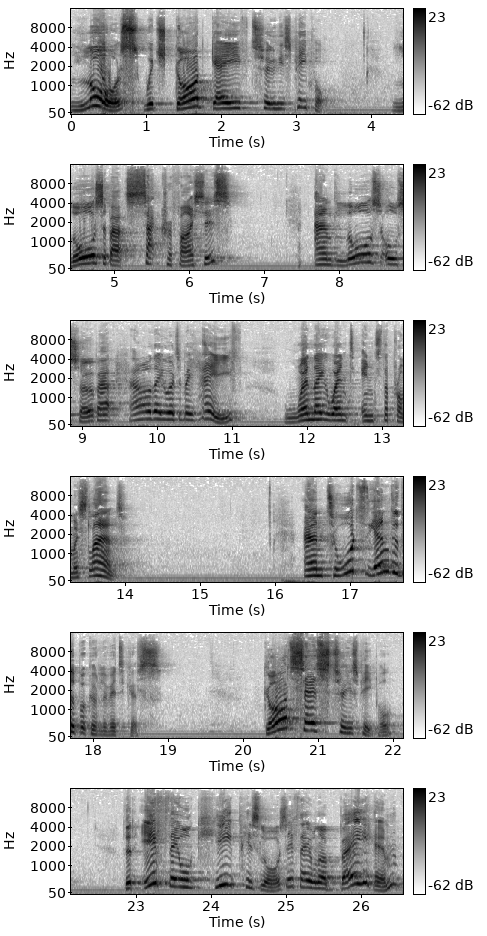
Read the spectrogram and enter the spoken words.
laws which God gave to his people. Laws about sacrifices, and laws also about how they were to behave when they went into the promised land. And towards the end of the book of Leviticus, God says to his people that if they will keep his laws, if they will obey him,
